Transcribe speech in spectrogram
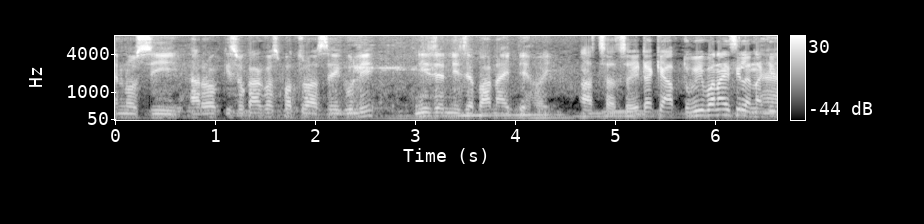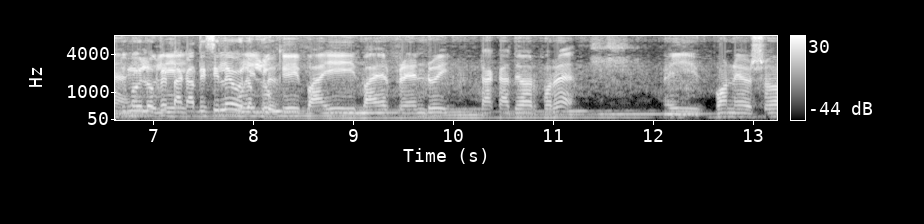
এনওসি আরও কিছু কাগজপত্র আছে এগুলি নিজে নিজে বানাইতে হয়। আচ্ছা আচ্ছা এটা কি তুমি বানাইছিলে নাকি হ্যাঁ, তুমি ওই লোককে টাকা দিছিলে ওই ওই লোকে ভাই ভাইয়ের ফ্রেন্ড ওই টাকা দেওয়ার পরে এই পনেরোশো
